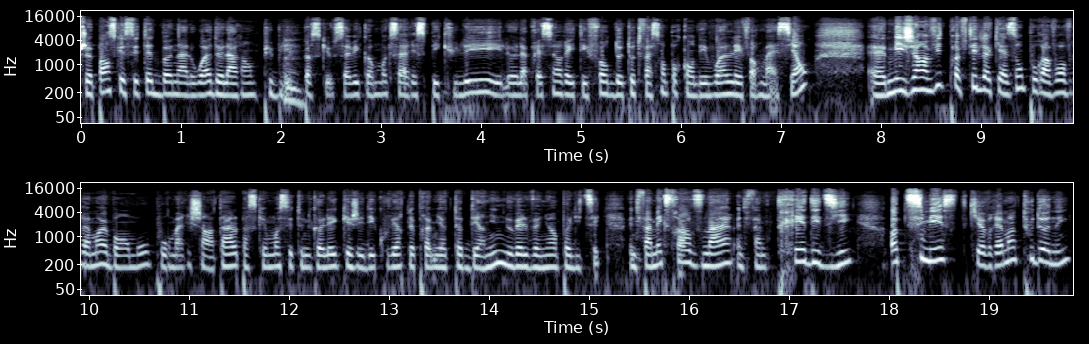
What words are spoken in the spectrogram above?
je pense que c'était de bonne loi de la rendre publique parce que vous savez comme moi que ça aurait spéculé et là, la pression aurait été forte de toute façon pour qu'on dévoile l'information. Euh, mais j'ai envie de profiter de l'occasion pour avoir vraiment un bon mot pour Marie Chantal parce que moi c'est une collègue que j'ai découverte le 1er octobre dernier, une nouvelle venue en politique, une femme extraordinaire, une femme très dédiée, optimiste, qui a vraiment tout donné.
